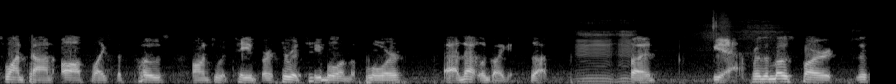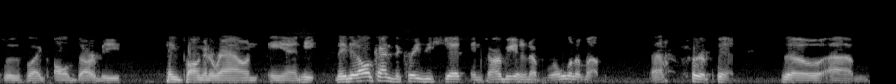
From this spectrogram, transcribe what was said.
swanton off like the post onto a table or through a table on the floor. Uh, that looked like it sucked. Mhm. But yeah, for the most part, this was like all Darby ping ponging around, and he they did all kinds of crazy shit, and Darby ended up rolling him up uh, for a pin. So um,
